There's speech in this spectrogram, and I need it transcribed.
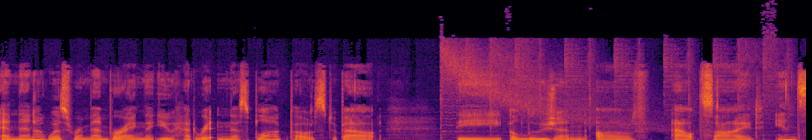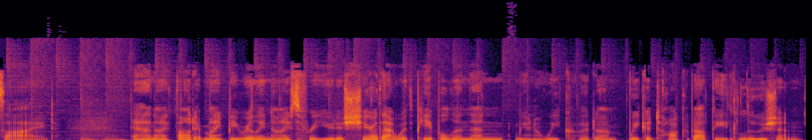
and then I was remembering that you had written this blog post about the illusion of outside inside. Mm-hmm. And I thought it might be really nice for you to share that with people, and then you know we could um, we could talk about the illusion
